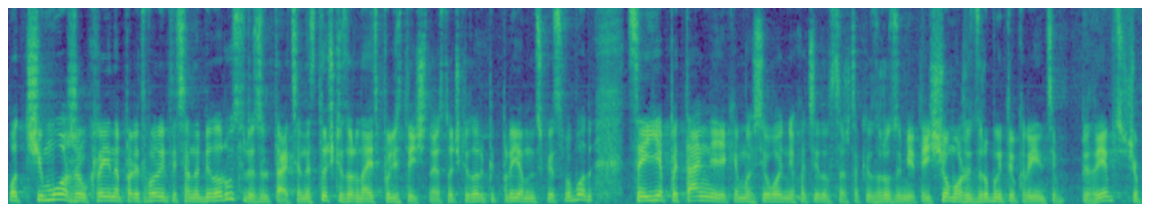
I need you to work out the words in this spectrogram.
От чи може Україна перетворитися на Білорусь в результаті, не з точки зору навіть політичної, а з точки зору підприємницької свободи, це є питання, яке ми сьогодні хотіли все ж таки зрозуміти. І що можуть зробити українці підприємці, щоб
